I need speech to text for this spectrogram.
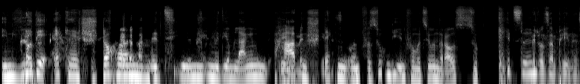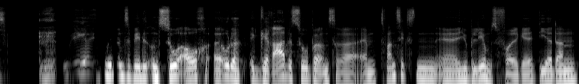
in jede Ecke stochern mit ihrem, mit ihrem langen, harten Stecken und versuchen, die Informationen rauszukitzeln. Mit unserem Penis. Mit unserem Penis und so auch, äh, oder gerade so bei unserer ähm, 20. Äh, Jubiläumsfolge, die ja dann,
